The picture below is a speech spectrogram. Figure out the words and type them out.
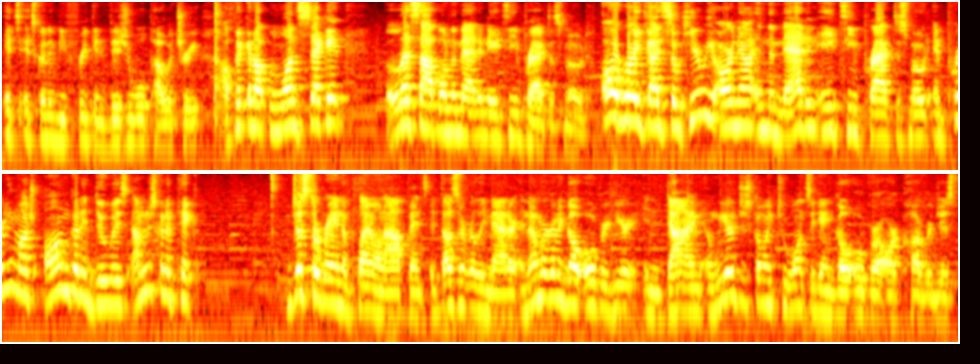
it's, it's going to be freaking visual poetry. I'll pick it up in one second. let's hop on the Madden 18 practice mode. Alright guys, so here we are now in the Madden 18 practice mode, and pretty much all I'm going to do is, I'm just going to pick just a random play on offense. It doesn't really matter. And then we're going to go over here in dime, and we are just going to once again go over our coverages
